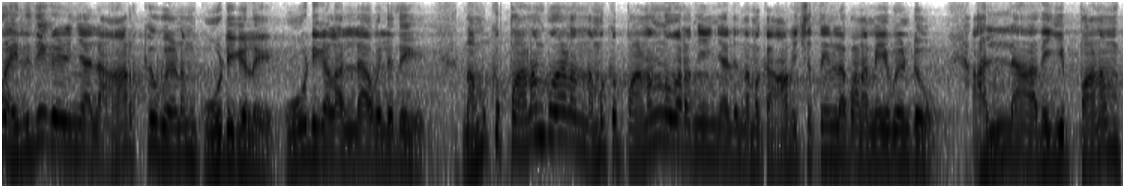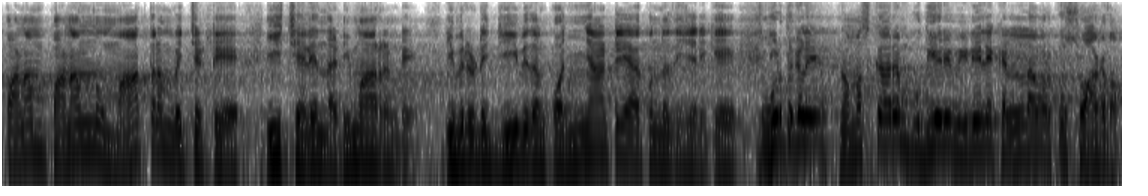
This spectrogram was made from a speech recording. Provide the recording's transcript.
പരിധി കഴിഞ്ഞാൽ ആർക്ക് വേണം കോടികൾ കോടികളല്ല വലുത്. നമുക്ക് പണം വേണം. നമുക്ക് പണം എന്ന് പറഞ്ഞു കഴിഞ്ഞാൽ നമുക്ക് ആവശ്യത്തിനുള്ള പണമേ വേണ്ടൂ. അല്ലാതെ ഈ പണം പണം പണം എന്ന് മാത്രം വെച്ചിട്ട് ഈ ചില നടിമാറുണ്ട് ഇവരുടെ ജീവിതം കൊഞ്ഞാട്ടയാക്കുന്നത് ശരിക്ക്. സുഹൃത്തുക്കളെ നമസ്കാരം. പുതിയൊരു വീഡിയോയിലേക്ക് എല്ലാവർക്കും സ്വാഗതം.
